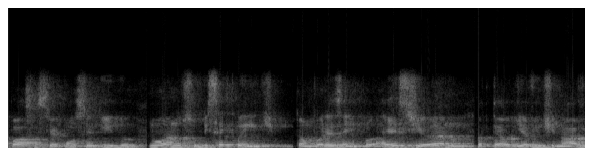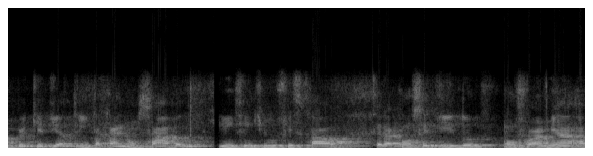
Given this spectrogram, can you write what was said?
possa ser concedido no ano subsequente. Então, por exemplo, este ano, até o dia 29, porque dia 30 cai num sábado, o incentivo fiscal será concedido conforme a, a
